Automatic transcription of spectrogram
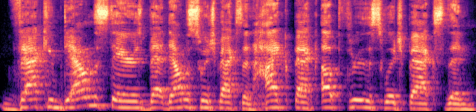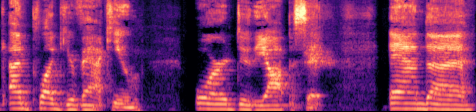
vacuum down the stairs, ba- down the switchbacks, then hike back up through the switchbacks, then unplug your vacuum, or do the opposite. And uh,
